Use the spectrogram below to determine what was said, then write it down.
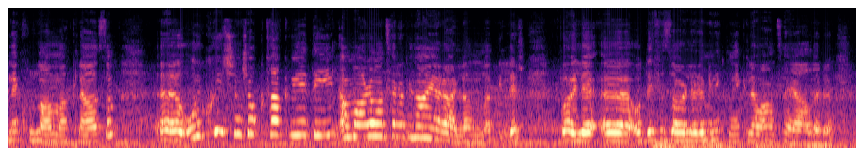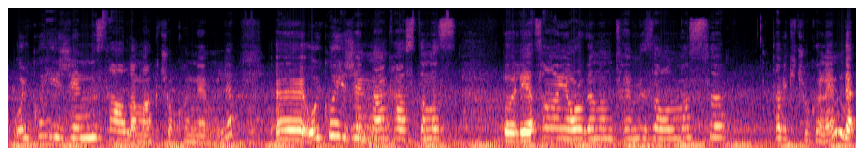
ne kullanmak lazım? E, uyku için çok takviye değil ama aromaterapiden yararlanılabilir. Böyle e, o difüzörleri, minik minik lavanta yağları. Uyku hijyenini sağlamak çok önemli. E, uyku hijyeninden kastımız böyle yatağın yorganın temiz olması, tabii ki çok önemli de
